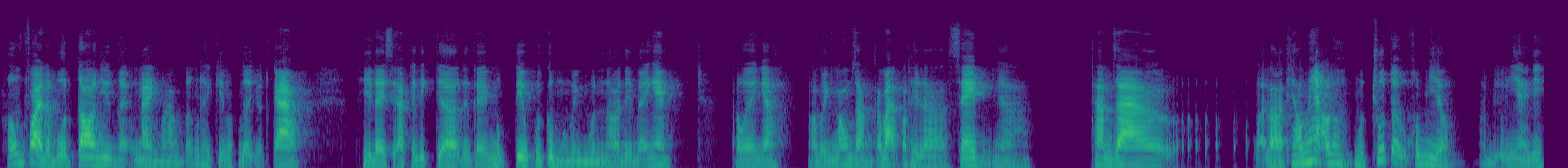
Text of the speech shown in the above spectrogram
không phải là vốn to như ngày ngành mà vẫn có thể kiếm được lợi nhuận cao thì đây sẽ là cái đích uh, cái mục tiêu cuối cùng mà mình muốn nói đến với anh em. Ok nhỉ và mình mong rằng các bạn có thể là xem uh, tham gia gọi là theo mẹo thôi một chút thôi cũng không nhiều. Ví dụ như này đi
